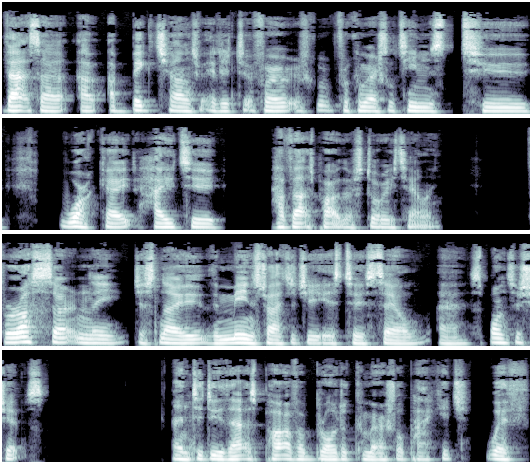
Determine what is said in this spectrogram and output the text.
that's a, a, a big challenge for editor for for commercial teams to work out how to have that as part of their storytelling. For us, certainly, just now, the main strategy is to sell uh, sponsorships and to do that as part of a broader commercial package with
